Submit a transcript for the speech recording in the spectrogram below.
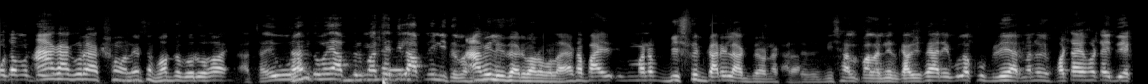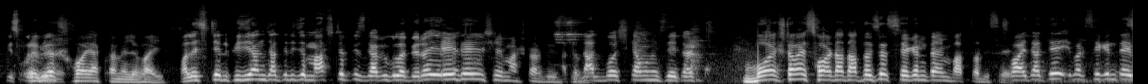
মোটামুটি আগা করে এক সমান এসে ভদ্র গরু হয়। আচ্ছা এই উলান তো ভাই আপনার মাথায় দিলে আপনি নিতে পারেন আমি লিদার বারো বলা একটা বাই মানে বিশ ফিট গাড়ি লাগবে অনেকটা আচ্ছা বিশাল পালানের গাড়ি ভাই আর এগুলা খুব রেয়ার মানে ওই হটায় হটায় দুই এক পিস করে এগুলো বেরোয়। ছয় একটা মেলে ভাই। হলিস্টিয়ান ফিজিয়ান জাতির যে মাস্টার পিস গাভিগুলো বেরোয় এর- এইটাই সেই মাস্টার পিস আচ্ছা দাঁত বয়স কেমন হয়েছে এটার? বয়সটা ভাই ছয়টা দাঁত হয়েছে সেকেন্ড টাইম বাচ্চা দিছে। ছয় দাঁতে এবার সেকেন্ড টাইম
